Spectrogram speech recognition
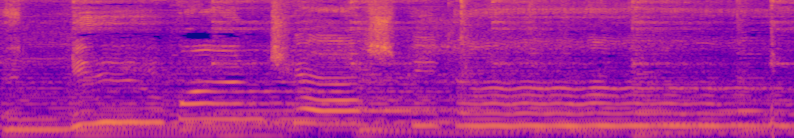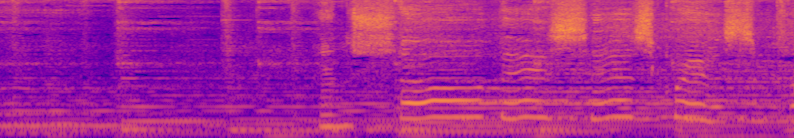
a new one just begun, and so this is Christmas.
